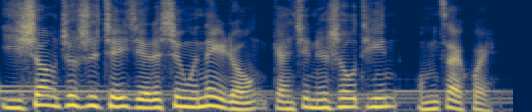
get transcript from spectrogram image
以上就是这一节的新闻内容，感谢您收听，我们再会。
